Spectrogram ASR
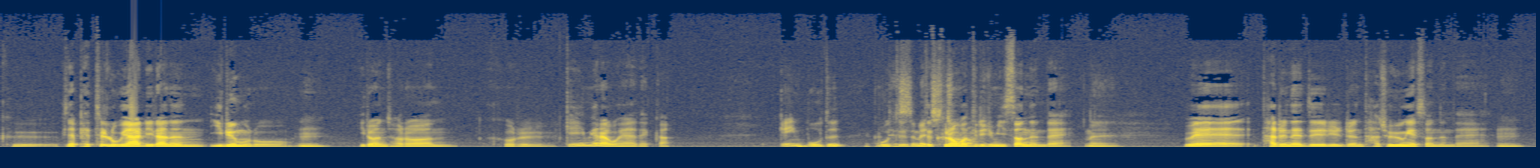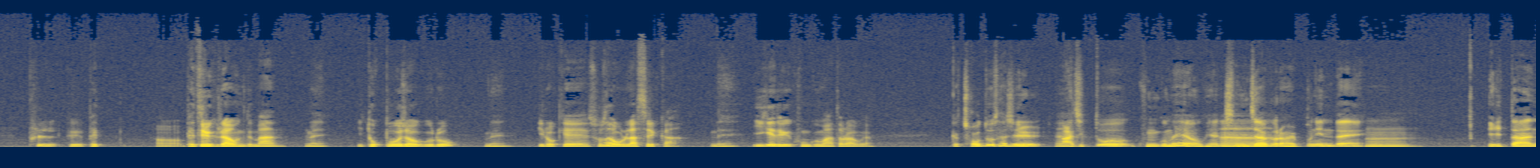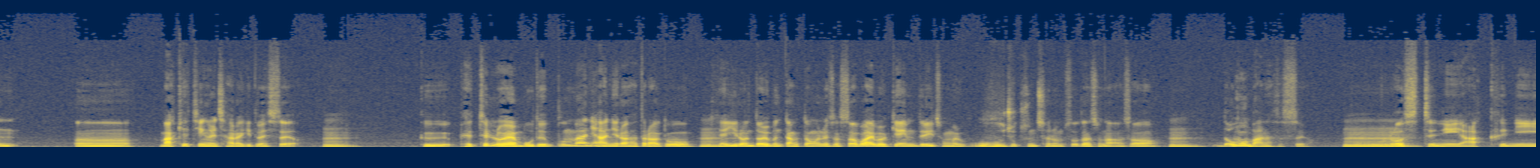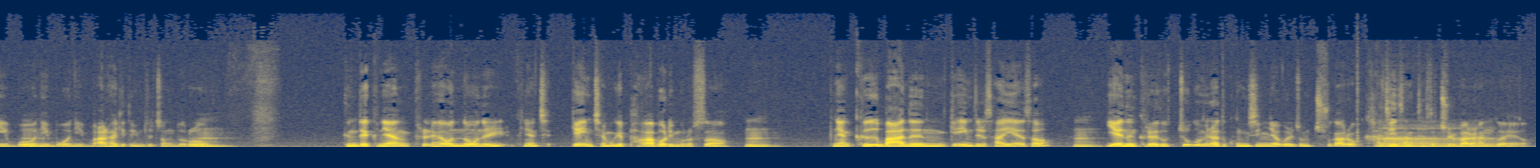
또 그 그냥 배틀 로얄이라는 이름으로 음. 이런 저런 그거를 게임이라고 해야 될까? 게임 모드? 약간 모드? 그런 것들이 좀 있었는데 네. 왜 다른 애들은 다 조용했었는데 음. 풀, 그 배, 어, 배틀 그라운드만 네. 이 독보적으로 네. 이렇게 솟아 올랐을까? 네. 이게 되게 궁금하더라고요. 그러니까 저도 사실 네. 아직도 궁금해요. 그냥 아. 짐작을 할 뿐인데 음, 일단 어 마케팅을 잘하기도 했어요. 음, 그 배틀로얄 모드뿐만이 아니라 하더라도 음. 그냥 이런 넓은 땅덩어리에서 서바이벌 게임들이 정말 우후죽순처럼 쏟아져 나와서 음, 너무 많았었어요. 뭐 음, Rust니 ARK니 뭐니 음. 뭐니 말하기도 힘들 정도로. 음, 근데 그냥 PlayerUnknown을 그냥 제- 게임 제목에 박아버림으로써 음, 그냥 그 많은 게임들 사이에서 음, 얘는 그래도 조금이라도 공신력을 좀 추가로 가진 아. 상태에서 출발을 한 거예요.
